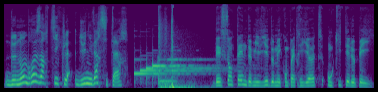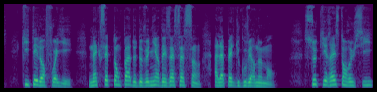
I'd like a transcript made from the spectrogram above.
de nombreux articles d'universitaires. Des centaines de milliers de mes compatriotes ont quitté le pays, quitté leur foyer, n'acceptant pas de devenir des assassins à l'appel du gouvernement. Ceux qui restent en Russie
